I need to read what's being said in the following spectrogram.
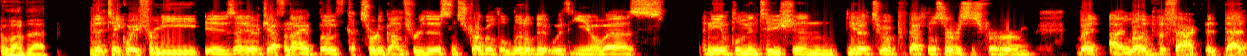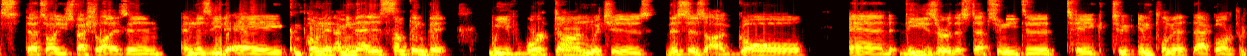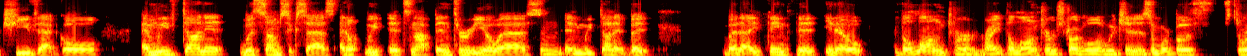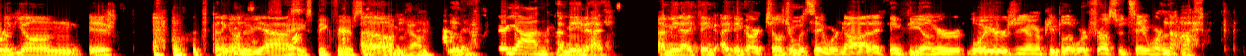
I love that the takeaway for me is I know Jeff and I have both sort of gone through this and struggled a little bit with EOS and the implementation, you know, to a professional services firm. But I love the fact that that's that's all you specialize in, and the Z to A component. I mean, that is something that we've worked on, which is this is a goal, and these are the steps you need to take to implement that goal or to achieve that goal and we've done it with some success. I don't. We it's not been through EOS, and and we've done it, but but I think that you know the long term, right? The long term struggle, which is, and we're both sort of young ish, depending on who you ask. Hey, speak for yourself. Um, I'm young. You know, You're young. I mean, I. I mean, I think I think our children would say we're not. I think the younger lawyers or younger people that work for us would say we're not.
